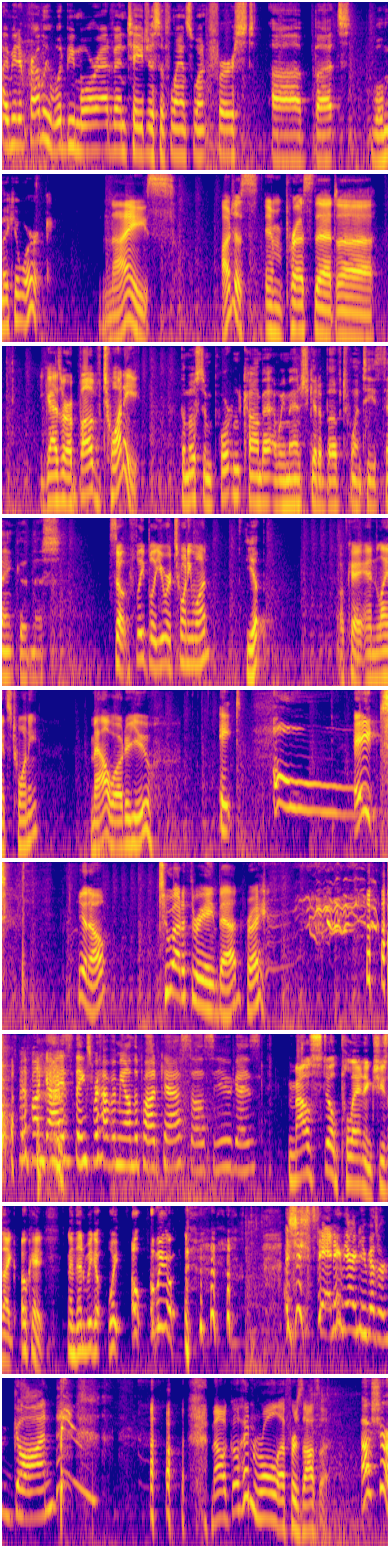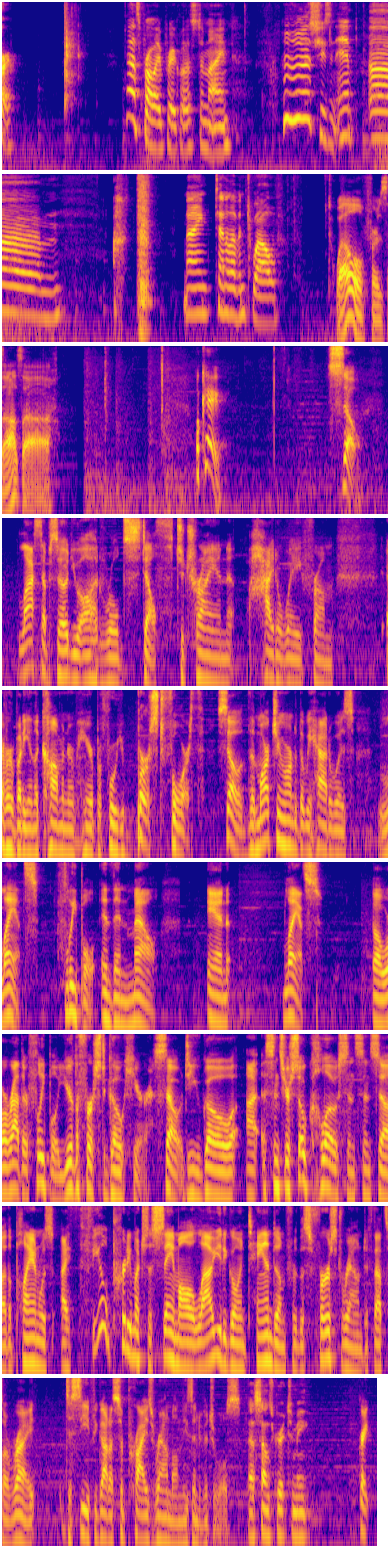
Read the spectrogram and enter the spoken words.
I mean, it probably would be more advantageous if Lance went first, uh, but we'll make it work. Nice. I'm just impressed that uh, you guys are above 20. The most important combat, and we managed to get above 20, thank goodness. So, Fleeple, you were 21? Yep. Okay, and Lance 20? Mal, what are you? Eight. Oh! Eight! You know, two out of three ain't bad, right? It's been fun, guys. Thanks for having me on the podcast. I'll see you guys. Mal's still planning. She's like, okay. And then we go, wait, oh, oh we go. She's standing there and you guys are gone. Mal, go ahead and roll uh, for Zaza. Oh, sure. That's probably pretty close to mine. She's an imp. Um. 9, 10, 11, 12. 12 for Zaza. Okay. So, last episode, you all had rolled stealth to try and hide away from everybody in the common room here before you burst forth. So, the marching order that we had was Lance, Fleeple, and then Mal. And Lance, uh, or rather, Fleeple, you're the first to go here. So, do you go, uh, since you're so close and since uh, the plan was, I feel, pretty much the same, I'll allow you to go in tandem for this first round, if that's all right, to see if you got a surprise round on these individuals. That sounds great to me. Great.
